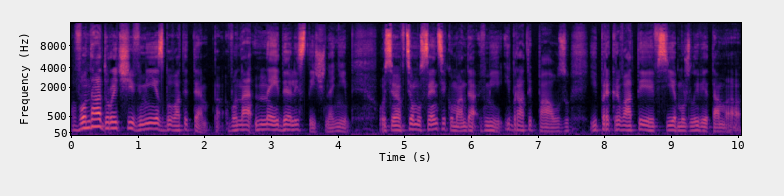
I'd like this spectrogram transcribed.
вона, до речі, вміє збивати темп. Вона не ідеалістична. Ні, ось е, в цьому сенсі команда вміє і брати паузу, і перекривати всі можливі там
